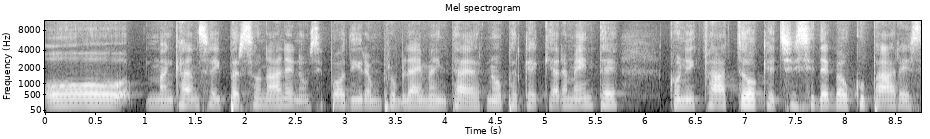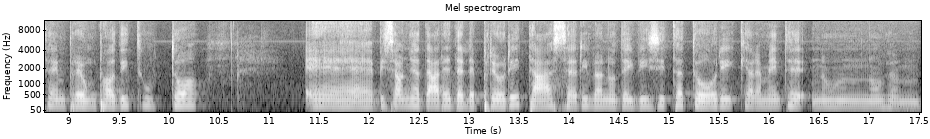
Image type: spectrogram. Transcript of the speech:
o mancanza di personale non si può dire un problema interno perché chiaramente con il fatto che ci si debba occupare sempre un po' di tutto bisogna dare delle priorità se arrivano dei visitatori chiaramente non, non,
